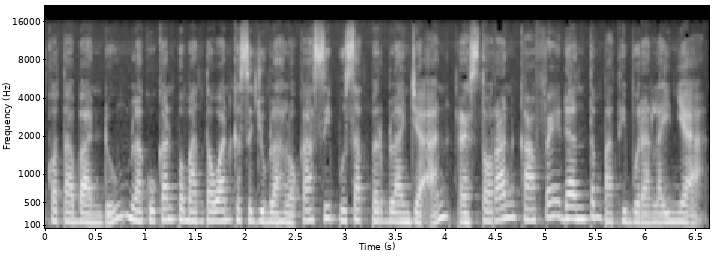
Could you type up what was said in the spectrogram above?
Kota Bandung melakukan pemantauan ke sejumlah lokasi pusat perbelanjaan, restoran, kafe, dan tempat hiburan lainnya.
